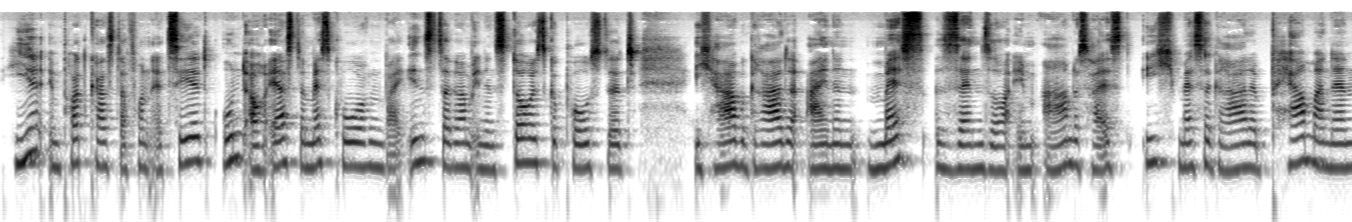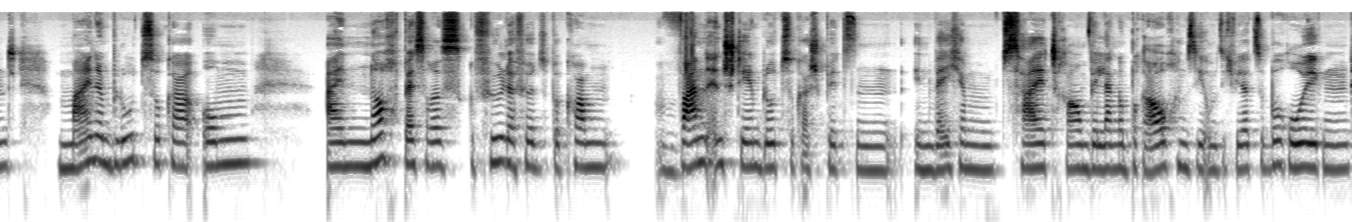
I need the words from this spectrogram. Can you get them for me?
hier im Podcast davon erzählt und auch erste Messkurven bei Instagram in den Stories gepostet. Ich habe gerade einen Messsensor im Arm. Das heißt, ich messe gerade permanent meinen Blutzucker, um ein noch besseres Gefühl dafür zu bekommen, wann entstehen Blutzuckerspitzen, in welchem Zeitraum, wie lange brauchen sie, um sich wieder zu beruhigen,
